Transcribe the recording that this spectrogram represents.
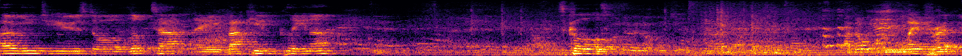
owned, used or looked at a vacuum cleaner. It's called... Wait for it.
